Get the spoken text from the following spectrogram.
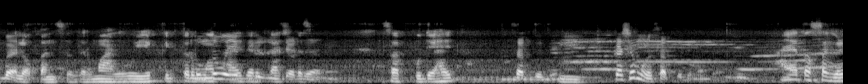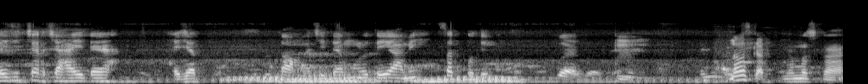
बरं. लोकांचं. तर माझं वैयक्तिक तर तुमचं मत आहे काय कसं- सातपुते आहेत. सातपुते हम्म. कशामुळे सातपुते म्हणतात? आहे आता सगळ्याची चर्चा आहे त्या ह्याच्यात कामाची त्यामुळे ते आम्ही सातपुते म्हणतो बर बर. नमस्कार. नमस्कार.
